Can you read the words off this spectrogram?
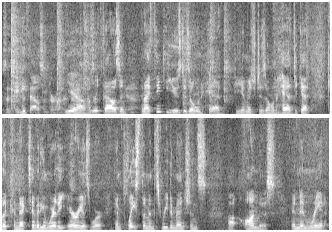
So 80,000 or 100,000? yeah, 100,000. Yeah. And I think he used his own head. He imaged his own head to get the connectivity and where the areas were and placed them in three dimensions uh, on this and then ran it,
